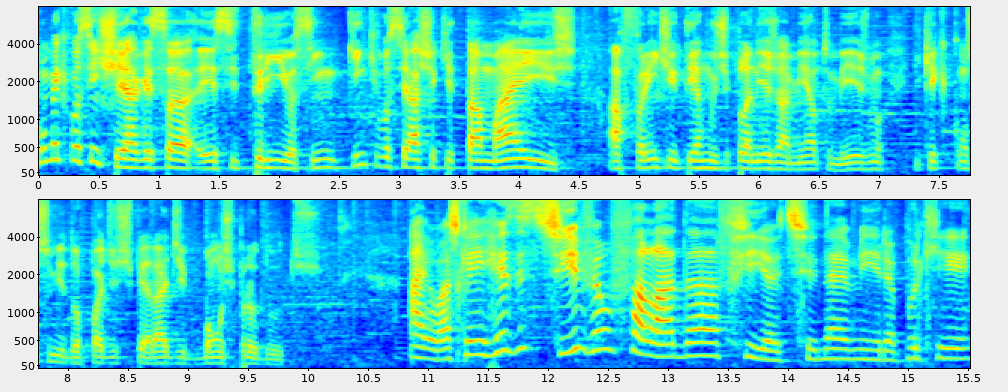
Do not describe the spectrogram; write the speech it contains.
Como é que você enxerga essa, esse trio, assim? Quem que você acha que está mais à frente em termos de planejamento mesmo? E o que, que o consumidor pode esperar de bons produtos? Ah, eu acho que é irresistível falar da Fiat, né, Mira? Porque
